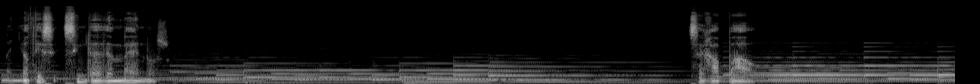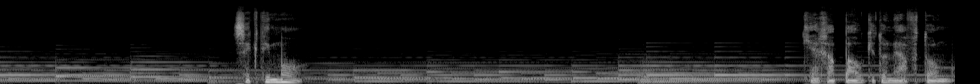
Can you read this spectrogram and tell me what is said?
Να νιώθεις συνδεδεμένος. Σε αγαπάω. Σε εκτιμώ. Και αγαπάω και τον εαυτό μου.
